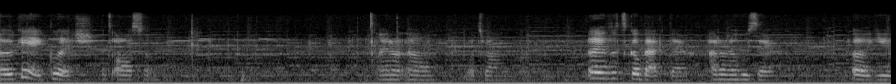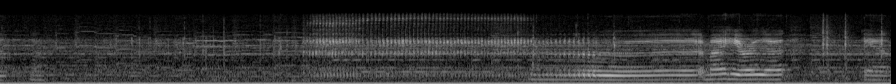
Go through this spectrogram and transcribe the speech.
Okay, glitch. That's awesome. I don't know what's wrong. Uh, let's go back there. I don't know who's there. Oh, you. Hmm. Am I here yet? Damn.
